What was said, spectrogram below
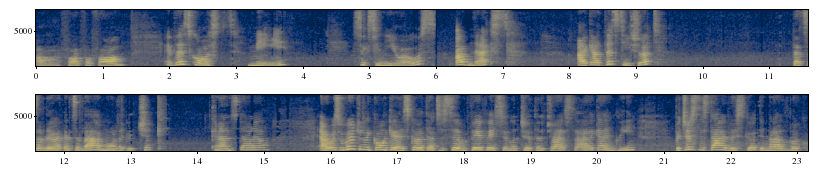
uh, for, for fall. And this costs me 16 euros. Up next, I got this t-shirt. That's a that's a lot more like a chick kind of style. I was originally going to get a skirt that's a similar, very, very similar to the dress that I got in green. But just the style of the skirt did not look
